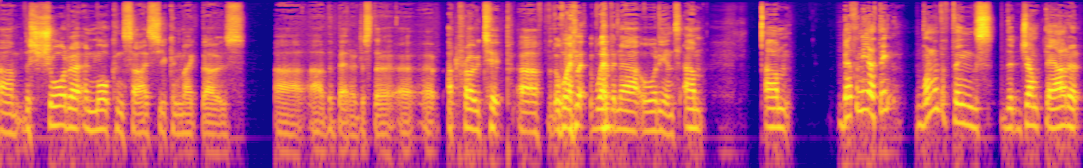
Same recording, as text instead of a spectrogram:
um, the shorter and more concise you can make those, uh, uh, the better. Just a, a, a pro tip uh, for the web, webinar audience. Um, um, Bethany, I think one of the things that jumped out at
